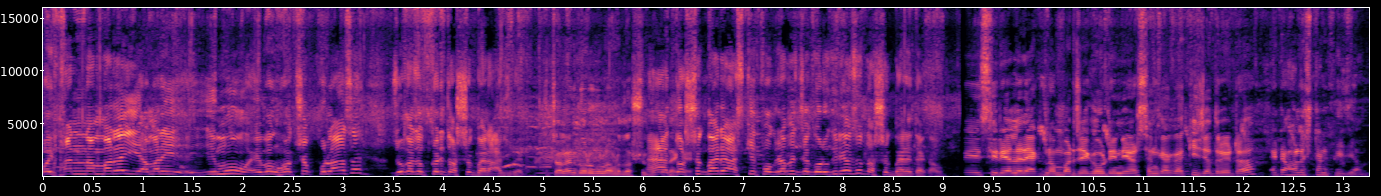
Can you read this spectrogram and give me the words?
ওই ফোন নাম্বারেই আমার ইমো এবং হোয়াটসঅ্যাপ খোলা আছে। যোগাযোগ করে দর্শক ভাইরা আসবেন। চলেন গরুগুলো আমরা দর্শক হ্যাঁ দর্শক ভাইরা আজকের প্রোগ্রামের যে গরুগিরি আছে দর্শক ভাইরা দেখাও। এই সিরিয়ালের এক নম্বর যে গরুটি নিয়ে আসছেন কাকা কি জাতের এটা? এটা হলস্টান ফিজিয়াম।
